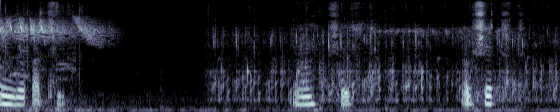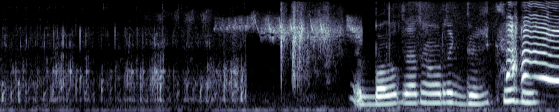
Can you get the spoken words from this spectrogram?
Bence katıl. Ha, bir şey tut. Ha, bir şey. E, balık zaten orada gözüküyordu.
